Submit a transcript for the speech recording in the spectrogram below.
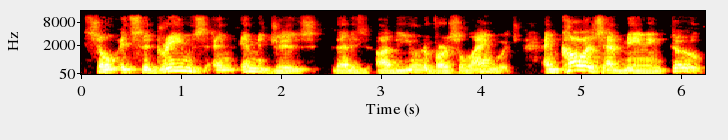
so it's the dreams and images that is are the universal language, and colors have meaning too.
